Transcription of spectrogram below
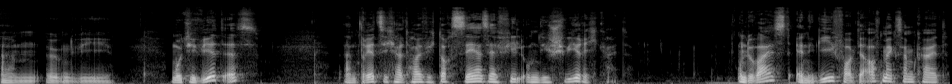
ähm, irgendwie motiviert ist, ähm, dreht sich halt häufig doch sehr, sehr viel um die Schwierigkeit. Und du weißt, Energie folgt der Aufmerksamkeit.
